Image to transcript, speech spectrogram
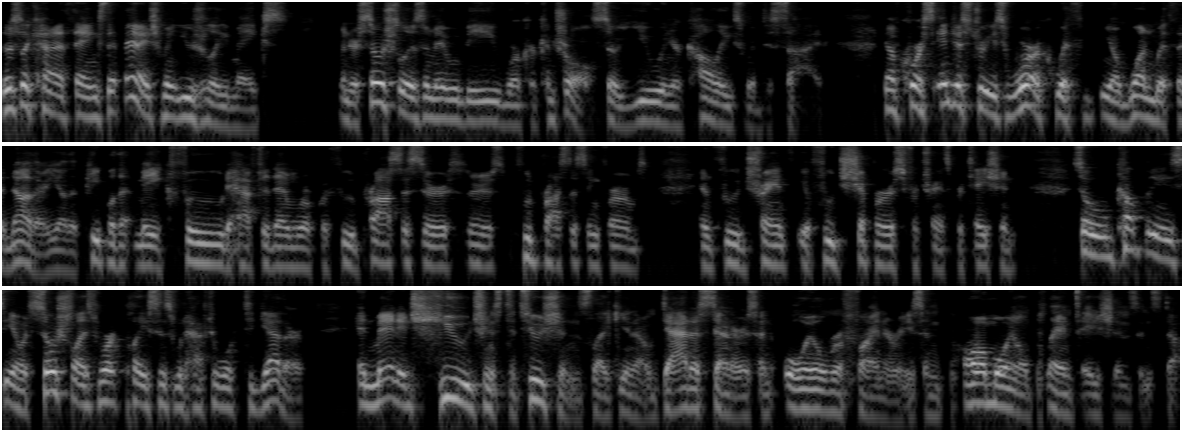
Those are the kind of things that management usually makes. Under socialism it would be worker control so you and your colleagues would decide now, of course, industries work with you know one with another. You know, the people that make food have to then work with food processors, food processing firms, and food trans, you know, food shippers for transportation. So companies, you know, socialized workplaces would have to work together and manage huge institutions like you know data centers and oil refineries and palm oil plantations and stuff.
